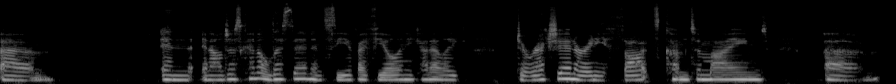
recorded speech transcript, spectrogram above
Um, and and I'll just kind of listen and see if I feel any kind of like direction or any thoughts come to mind. Um,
